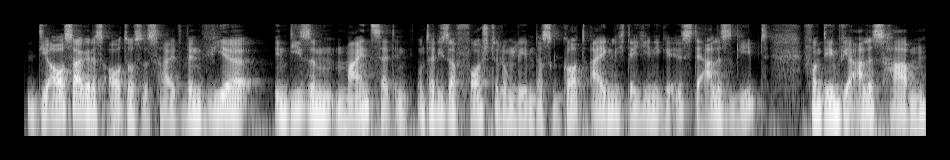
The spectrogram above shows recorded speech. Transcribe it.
die Aussage des Autors ist halt, wenn wir in diesem Mindset, in, unter dieser Vorstellung leben, dass Gott eigentlich derjenige ist, der alles gibt, von dem wir alles haben,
